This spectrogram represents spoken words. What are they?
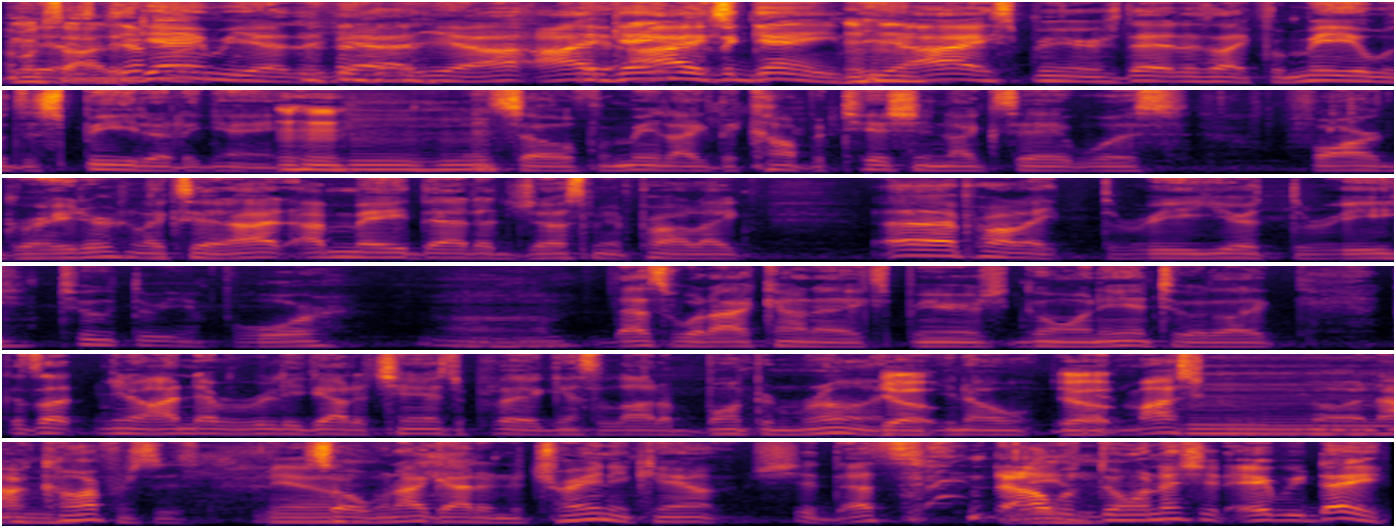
I'm Yeah, excited. The game, yeah, the, yeah, yeah. I, The game I, is the game. Yeah, I experienced that. It's like for me, it was the speed of the game, Mm-hmm. and so for me, like the competition, like I said, was far greater. Like I said, I, I made that adjustment probably like uh, probably like three, year three, two, three, and 4 Um, that's what I kind of experienced going into it, like because I, you know, I never really got a chance to play against a lot of bump and run, Yup, you know, yup. at my school, you know, in our conferences. Yeah. So when I got into training camp, shit, that's I was doing that shit every day.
